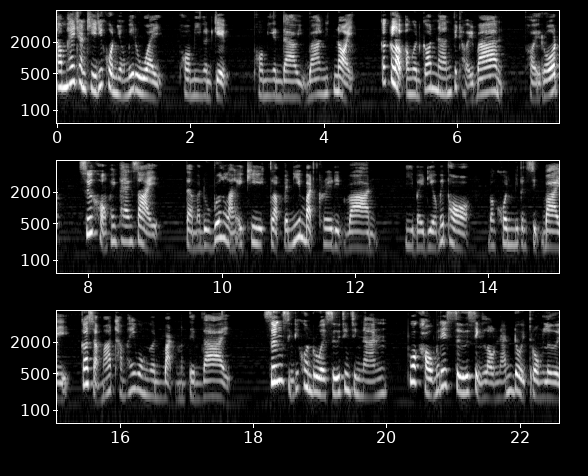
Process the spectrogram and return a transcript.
ทำให้ทันทีที่คนยังไม่รวย พอมีเงินเก็บ พอมีเงินดาวอยู่บ้างนิดหน่อย ก็กลับเอาเงินก้อนนั้นไปถอยบ้าน ถอยรถ ซื้อของแพงๆใส่ แต่มาดูเบื้องหลังอีกทีกลับเป็นหนี้บัตรเครดิตวาน มีใบเดียวไม่พอ บางคนมีเป็นสิบใบ ก็สามารถทำให้วงเงินบัตรมันเต็มได้ ซึ่งสิ่งที่คนรวยซื้อจริง ๆนั้น พวกเขาไม่ได้ซื้อสิ่งเหล่านั้นโดยตรงเลย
